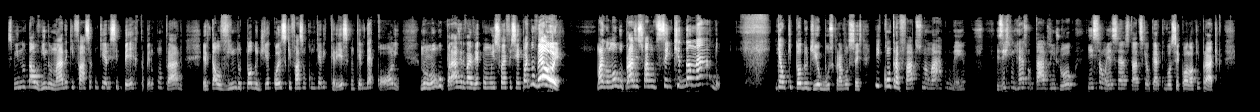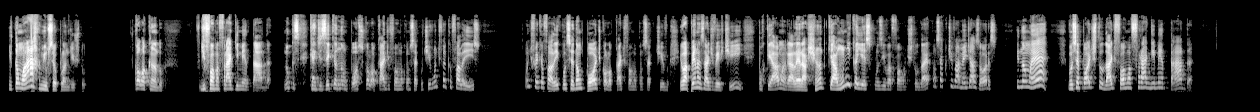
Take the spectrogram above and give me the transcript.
Esse menino não tá ouvindo nada que faça com que ele se perca. Pelo contrário, ele tá ouvindo todo dia coisas que façam com que ele cresça, com que ele decole. No longo prazo, ele vai ver como isso foi eficiente. Pode não ver hoje, mas no longo prazo isso faz um sentido danado que é o que todo dia eu busco para vocês. E contra fatos não há argumentos. Existem resultados em jogo e são esses resultados que eu quero que você coloque em prática. Então arme o seu plano de estudo. Colocando de forma fragmentada. Lucas, quer dizer que eu não posso colocar de forma consecutiva? Onde foi que eu falei isso? Onde foi que eu falei que você não pode colocar de forma consecutiva? Eu apenas adverti porque há uma galera achando que a única e exclusiva forma de estudar é consecutivamente as horas. E não é. Você pode estudar de forma fragmentada.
